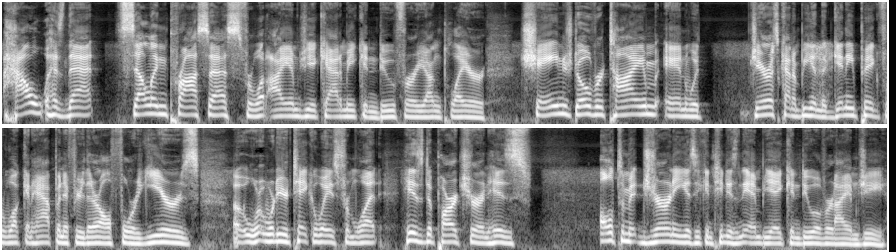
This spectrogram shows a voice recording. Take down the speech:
How has that selling process for what IMG Academy can do for a young player changed over time? And with Jarace kind of being the guinea pig for what can happen if you're there all four years, uh, what, what are your takeaways from what his departure and his ultimate journey as he continues in the NBA can do over at IMG?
